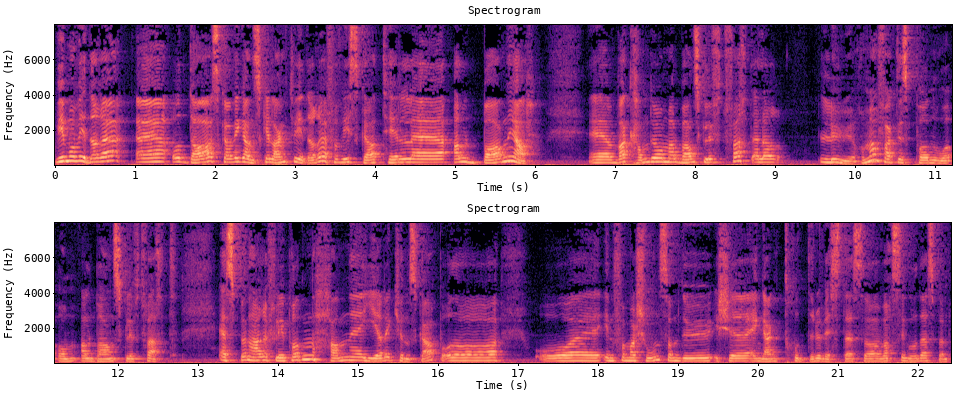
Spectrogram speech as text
Vi må videre, eh, og da skal vi ganske langt videre, for vi skal til eh, Albania. Hva kan du om albansk luftfart, eller lurer man faktisk på noe om albansk luftfart? Espen her i Flypodden han gir deg kunnskap og, og informasjon som du ikke engang trodde du visste, så vær så god, Espen.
